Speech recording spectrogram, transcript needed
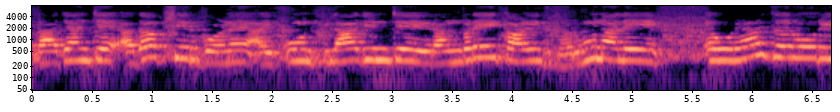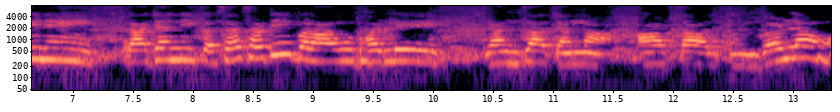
राजांचे अदबशीर बोलणे ऐकून पिलाजींचे रंगडे काळीज भरवून आले. एवढ्या जरुरीने राजांनी कशासाठी बळावू धाडले यांचा त्यांना आताल उलगडला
